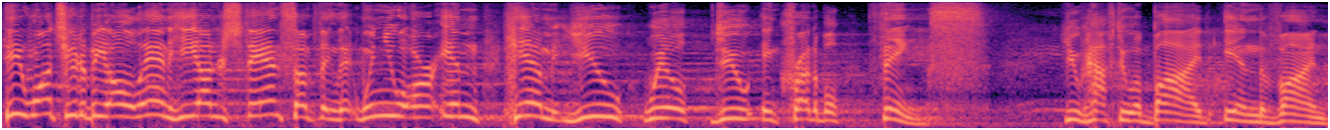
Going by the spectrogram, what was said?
He wants you to be all in. He understands something that when you are in Him, you will do incredible things. You have to abide in the vine.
